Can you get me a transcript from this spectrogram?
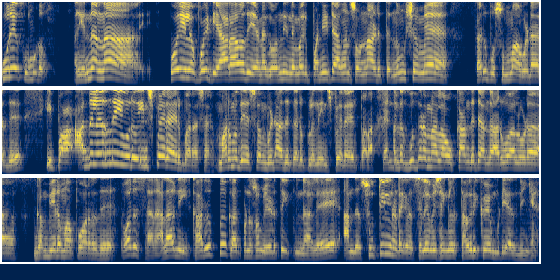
ஊரே கும்பிடும். அது என்னென்னா கோயிலில் போயிட்டு யாராவது எனக்கு வந்து இந்த மாதிரி பண்ணிட்டாங்கன்னு சொன்னால் அடுத்த நிமிஷமே கருப்பு சும்மா விடாது. இப்போ அதிலிருந்து இவர் இன்ஸ்பயர் ஆயிருப்பாரா சார் மர்ம தேசம் விடாது கருப்புலேருந்து இன்ஸ்பயர் ஆயிருப்பாரா? அந்த குதிரை மேலே உட்காந்துட்டு அந்த அருவாளோட கம்பீரமாக போடுறது வரும் சார் அதாவது நீங்கள் கருப்பு கற்பனசம் எடுத்துக்கிட்டீங்கனாலே அந்த சுற்றில் நடக்கிற சில விஷயங்களை தவிர்க்கவே முடியாது நீங்கள்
